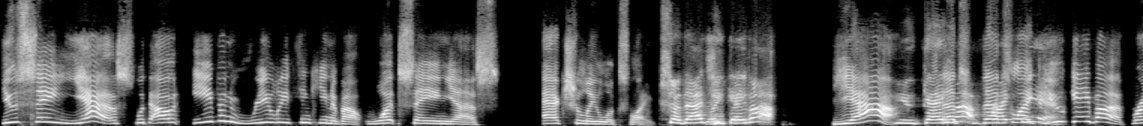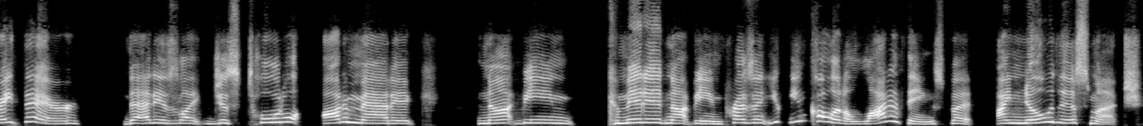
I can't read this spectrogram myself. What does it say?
you say yes without even really thinking about what saying yes actually looks like. So that's you gave up. Yeah. You gave That's up. that's right like there. you gave up right there. That is like just total automatic not being committed, not being present. You you can call it a lot of things, but I know this much.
